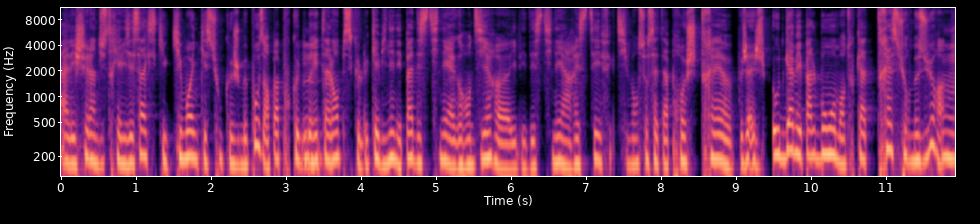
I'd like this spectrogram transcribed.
à l'échelle industrialiser ça, ce qui, est moi une question que je me pose. Alors pas pour Colibri mm. Talent, puisque le cabinet n'est pas destiné à grandir, euh, il est destiné à rester effectivement sur cette approche très euh, haut de gamme et pas le bon mot, mais en tout cas très sur mesure. Mm.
